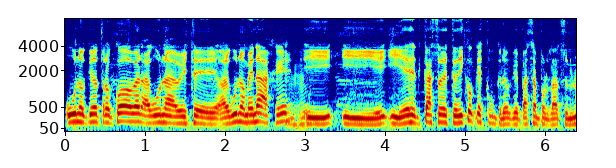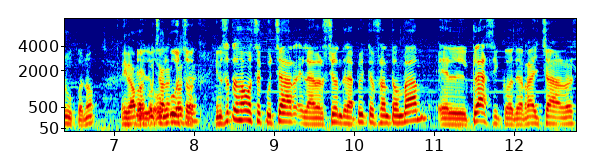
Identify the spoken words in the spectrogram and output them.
uno que otro cover, alguna, viste, algún homenaje, y, y, es el caso de este disco que es creo que pasa por darse un lujo, ¿no? Y vamos a escuchar gusto. Y nosotros vamos a escuchar la versión de la Peter Frampton Band, el clásico de Ray Charles.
